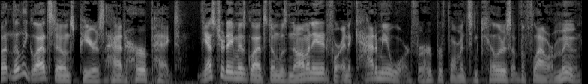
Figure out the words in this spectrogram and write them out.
But Lily Gladstone's peers had her pegged. Yesterday, Ms. Gladstone was nominated for an Academy Award for her performance in Killers of the Flower Moon.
